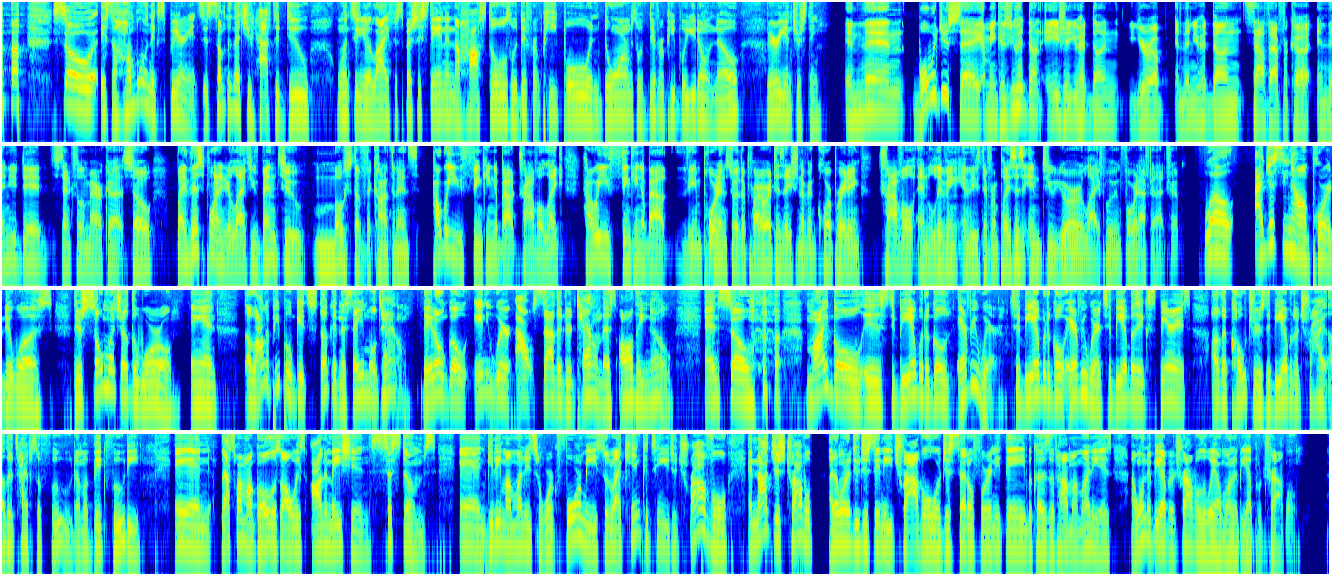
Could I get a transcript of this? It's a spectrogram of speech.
so it's a humbling experience. It's something that you have to do once in your life, especially staying in the hostels with different people and dorms with different people you don't know. Very interesting. And then what would you say? I mean, because you had done Asia, you had done Europe, and then you had done South Africa, and then you did Central America. So by this point in your life, you've been to most of the continents. How were you thinking about travel? Like, how are you thinking about the importance or the prioritization of incorporating travel and living in these different places into your life moving forward after that trip? Well, I just seen how important it was. There's so much of the world, and a lot of people get stuck in the same old town. They don't go anywhere outside of their town. That's all they know. And so, my goal is to be able to go everywhere, to be able to go everywhere, to be able to experience other cultures, to be able to try other types of food. I'm a big foodie. And that's why my goal is always automation, systems, and getting my money to work for me so that I can continue to travel and not just travel. I don't want to do just any travel or just settle for anything because of how my money is. I want to be able to travel the way I want to be able to travel.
